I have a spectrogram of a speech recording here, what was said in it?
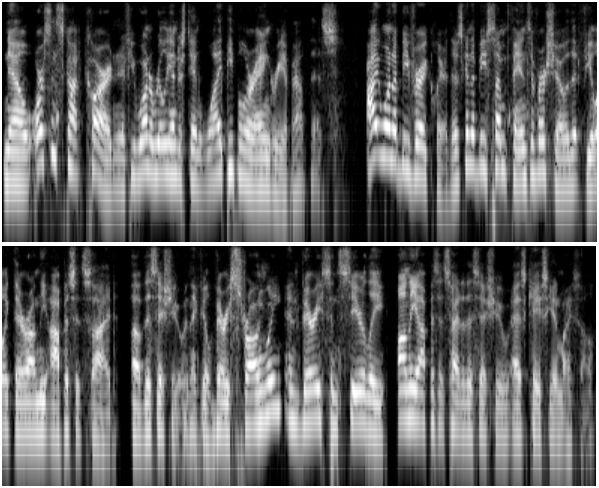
Now, Orson Scott Card, and if you want to really understand why people are angry about this, I want to be very clear. There's going to be some fans of our show that feel like they're on the opposite side of this issue, and they feel very strongly and very sincerely on the opposite side of this issue as Casey and myself.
